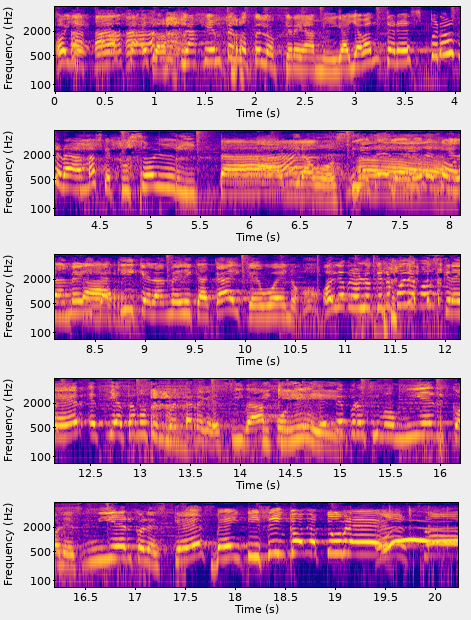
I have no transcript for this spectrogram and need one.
Oye, la gente no te lo cree, amiga. Ya van tres programas que tú solita. Ay, mira vos. Dices, Ah. dices que la América aquí, que la América acá y que bueno. Oiga, pero lo que no podemos creer es que ya estamos en cuenta regresiva ¿Y porque qué? este próximo miércoles, miércoles, ¿qué es? 25 de octubre. ¡Eso!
